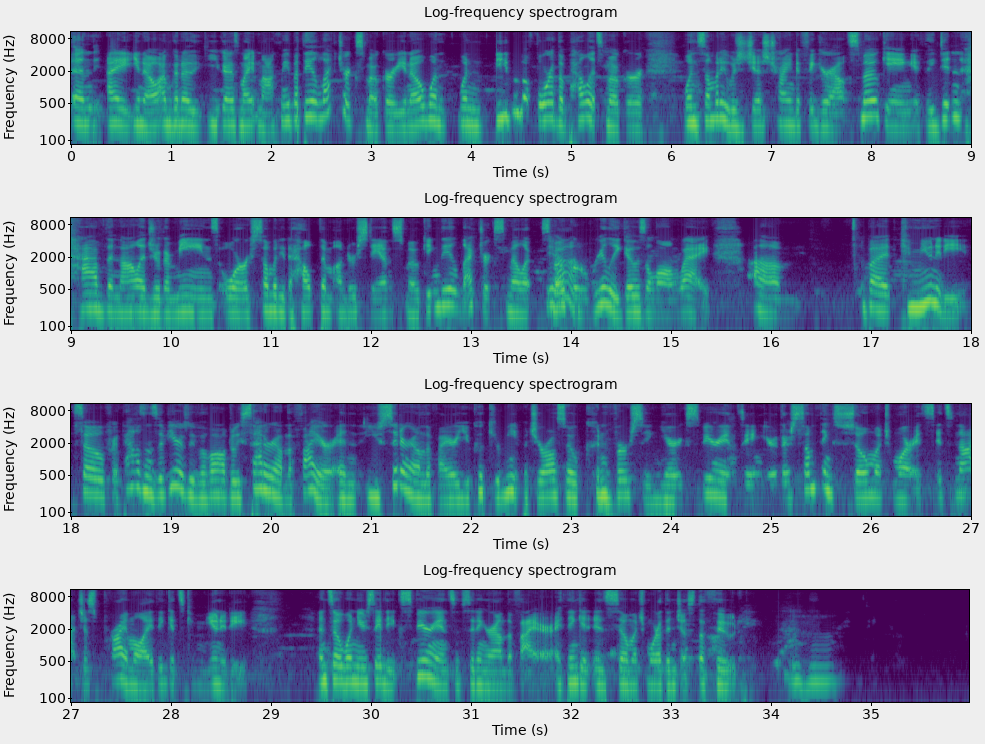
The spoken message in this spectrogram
and I, you know, I'm gonna. You guys might mock me, but the electric smoker, you know, when when even before the pellet smoker, when somebody was just trying to figure out smoking, if they didn't have the knowledge or the means or somebody to help them understand smoking, the electric smoker yeah. really goes a long way. Um, but community. So for thousands of years, we've evolved. We sat around the fire, and you sit around the fire, you cook your meat, but you're also conversing, you're experiencing. You're, there's something so much more. It's it's not just primal. I think it's community. And so when you say the experience of sitting around the fire, I think it is so much more than just the food. Mm-hmm.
